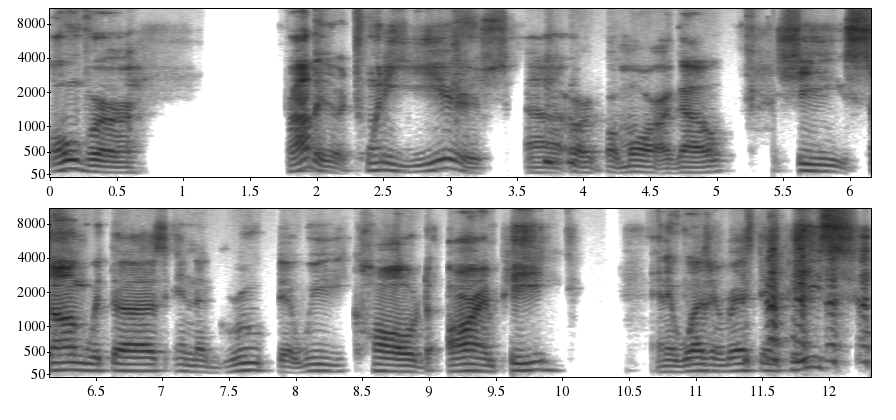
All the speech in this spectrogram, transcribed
over probably 20 years uh, or, or more ago. She sung with us in a group that we called R&P, and it wasn't Rest in Peace.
